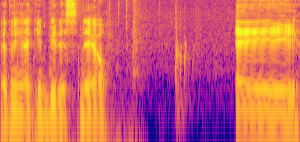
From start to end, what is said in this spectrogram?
I think I can beat a snail. Hey!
